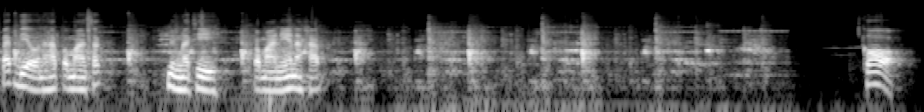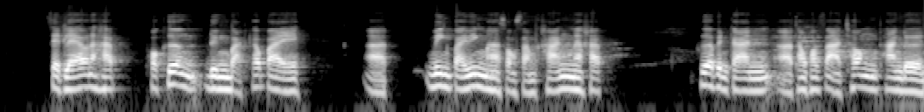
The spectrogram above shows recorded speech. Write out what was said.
แป๊บเดียวนะครับ ประมาณสัก 1 นาทีประมาณนี้นะครับก็เสร็จแล้วนะครับ อเครื่องดึงบัตรเข้าไปวิ่งไปวิ่งมา2อสาครั้งนะครับ เพื่อเป็นการอ่าทำความสะอาดช่องทางเดิน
